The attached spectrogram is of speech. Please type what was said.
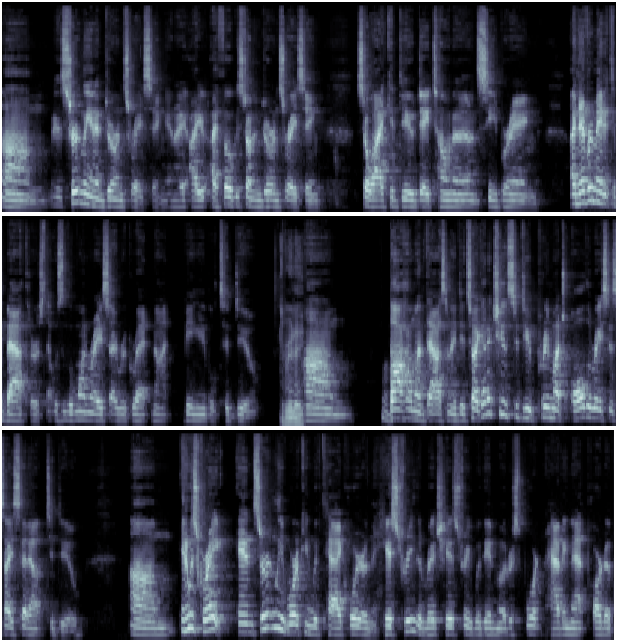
Um, certainly in endurance racing, and I, I, I, focused on endurance racing so I could do Daytona and Sebring. I never made it to Bathurst. That was the one race I regret not being able to do. Really? Um, Baja 1000 I did. So I got a chance to do pretty much all the races I set out to do. Um, and it was great. And certainly working with Tag Heuer and the history, the rich history within motorsport, having that part of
